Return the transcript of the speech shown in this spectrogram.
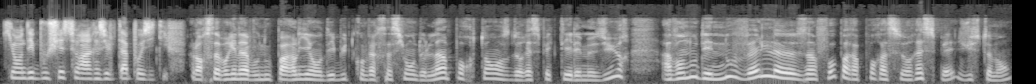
qui ont débouché sur un résultat positif. Alors Sabrina, vous nous parliez en début de conversation de l'importance de respecter les mesures. Avons-nous des nouvelles euh, infos par rapport à ce respect, justement?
